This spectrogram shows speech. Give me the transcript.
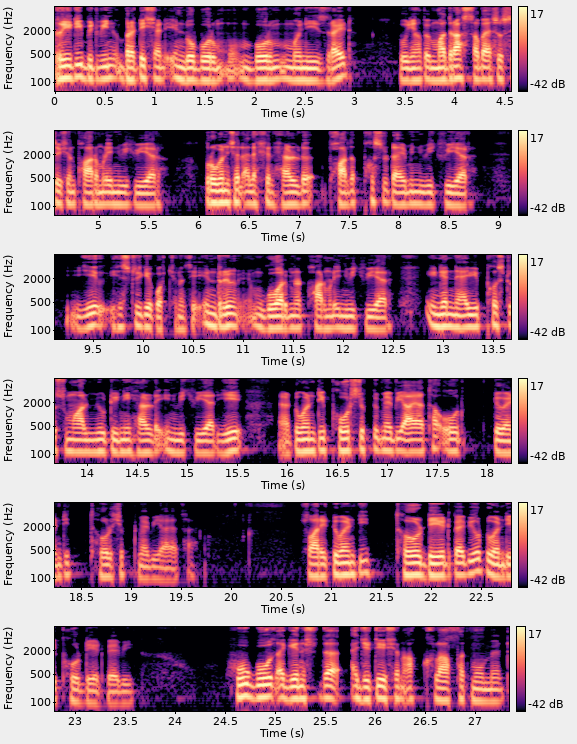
treaty between British and Indo Burmese right तो यहाँ पे Madras Sabha association former in which were provincial election held for the first time in which were ये हिस्ट्री के क्वेश्चन है। Indian government former in which were Indian navy first small mutiny held in which were ये ट्वेंटी फोर शिफ्ट में भी आया था और ट्वेंटी थर्ड शिफ्ट में भी आया था। सॉरी ट्वेंटी थर्ड डेट पे भी और ट्वेंटी फोर डेट पे भी। Who goes against the agitation of Khilafat movement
